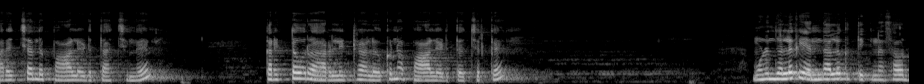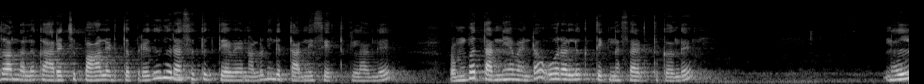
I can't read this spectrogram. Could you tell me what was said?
அரைச்சி அந்த பால் எடுத்தாச்சுங்க. கரெக்டாக ஒரு அரை லிட்டர் அளவுக்கு நான் பால் எடுத்து வச்சுருக்கேன். முடிஞ்ச அளவுக்கு எந்த அளவுக்கு திக்னஸ் ஆகுதோ அந்த அளவுக்கு அரைச்சி பால் எடுத்த பிறகு இந்த ரசத்துக்கு தேவையானாலும் நீங்கள் தண்ணி சேர்த்துக்கலாங்க. ரொம்ப தண்ணியாக வேண்டாம் ஓரளவுக்கு திக்னஸாக எடுத்துக்கோங்க. நல்ல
